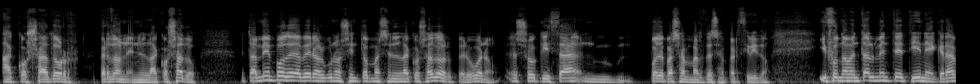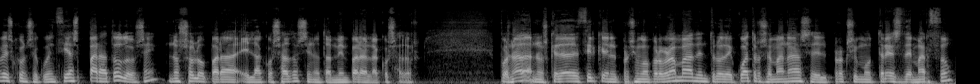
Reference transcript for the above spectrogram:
acosador, perdón, en el acosado. También puede haber algunos síntomas en el acosador, pero bueno, eso quizá mm, puede pasar más desapercibido. Y fundamentalmente tiene graves consecuencias para todos, ¿eh? no solo para el acosado, sino también para el acosador. Pues nada, nos queda decir que en el próximo programa, dentro de cuatro semanas, el próximo 3 de marzo,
